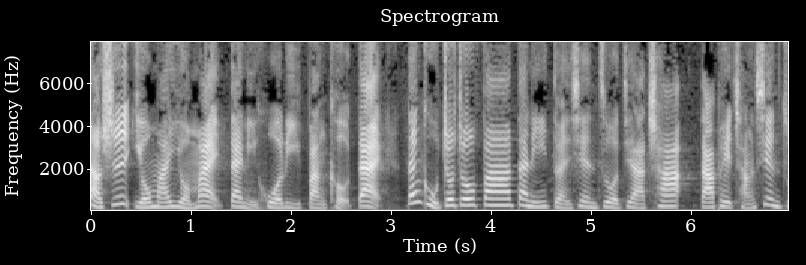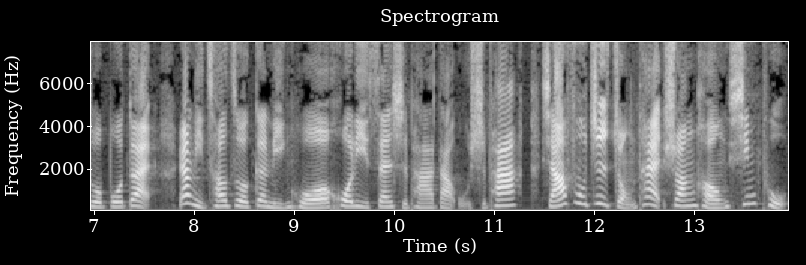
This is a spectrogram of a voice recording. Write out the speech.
老师有买有卖，带你获利放口袋。单股周周发，带你短线做价差，搭配长线做波段，让你操作更灵活，获利三十趴到五十趴。想要复制总泰、双红、新普、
